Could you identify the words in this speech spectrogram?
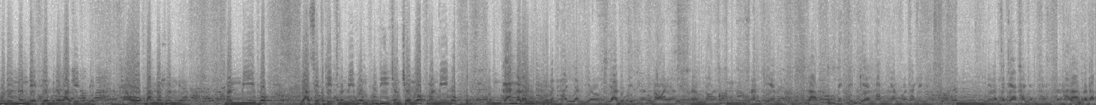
พูดถึงเรื่องเด็กเรื่องคุณภาพชีวิตของเด็ก แถวบางน้ำพึ่งเนี่ย มันมีพวก ยาเสพติดมันมีพวกพื้นที่เชิงเชิงลบมันมีพวกกลุ่มแก๊งอะไรมีปัญหาอยู่อย่างเดียวยาเสพติดน้อยอะเริ่มน้อยร้านเกมครับเด็กติดเกมมอมแงมค่อนข้างจะเยอะอืมนี่แหละจะแก้ไขยังไงปัญหาครับระดับ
